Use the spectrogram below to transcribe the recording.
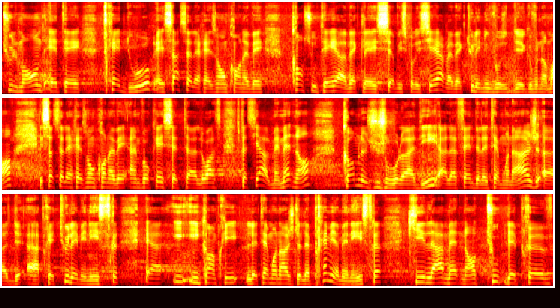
tout le monde étaient très dures et ça, c'est la raison qu'on avait consulté avec les services policiers, avec tous les nouveaux gouvernements et ça, c'est la raison qu'on avait invoqué cette euh, loi spéciale. Mais maintenant, comme le juge Rouleau a dit à la fin de la témoignage euh, après tous les ministres, euh, y, compris le témoignage de le Premier ministre, qu'il a maintenant toutes les preuves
